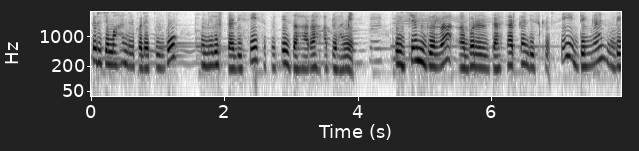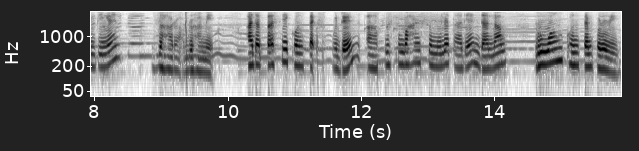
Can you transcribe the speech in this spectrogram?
terjemahan daripada tubuh penerus tradisi seperti Zaharah Abdul Hamid. Ujian gerak uh, berdasarkan deskripsi dengan bimbingan Zahara Abdul Hamid. Adaptasi konteks moden, uh, persembahan semula tarian dalam ruang kontemporari,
